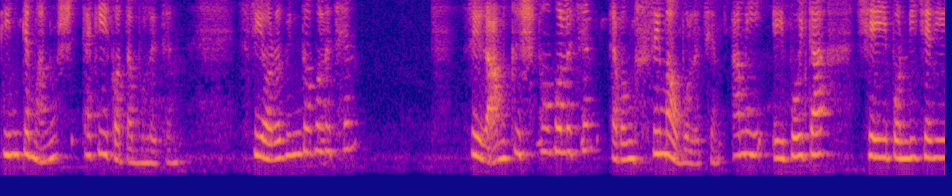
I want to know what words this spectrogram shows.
তিনটে মানুষ একই কথা বলেছেন। শ্রী অরবিন্দ বলেছেন শ্রী রামকৃষ্ণ বলেছেন এবং শ্রীমাও বলেছেন। আমি এই বইটা সেই পণ্ডিচেরি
